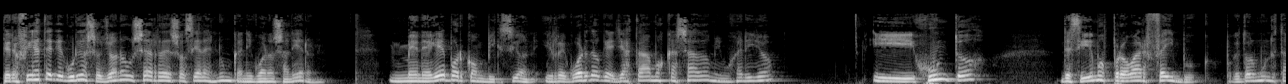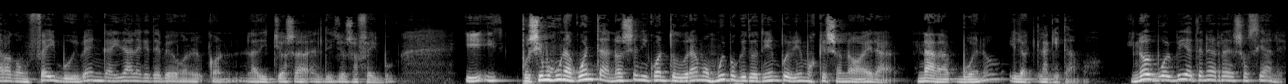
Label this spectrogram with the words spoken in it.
Pero fíjate qué curioso, yo no usé redes sociales nunca, ni cuando salieron. Me negué por convicción y recuerdo que ya estábamos casados, mi mujer y yo, y juntos decidimos probar Facebook porque todo el mundo estaba con Facebook y venga y dale que te veo con, con la dichosa, el dichoso Facebook. Y, pusimos una cuenta, no sé ni cuánto duramos, muy poquito tiempo y vimos que eso no era nada bueno y la, la quitamos. Y no volví a tener redes sociales.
